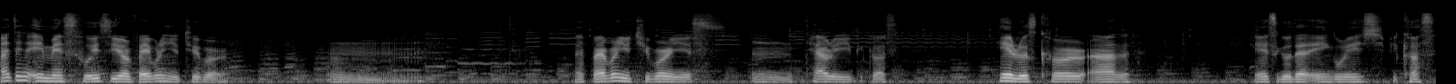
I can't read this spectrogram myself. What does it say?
I think it means who is your favorite YouTuber? Um, my favorite YouTuber is mm, Terry because he looks cool and he's good at English because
